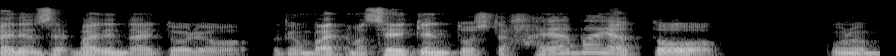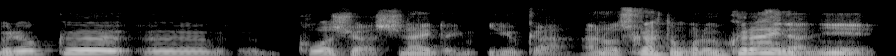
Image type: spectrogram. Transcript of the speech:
イデン、バイデン大統領、政権として早々とこの武力行使はしないというか、あの少なくともこのウクライナに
